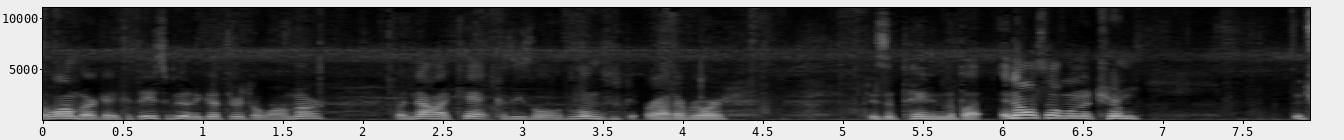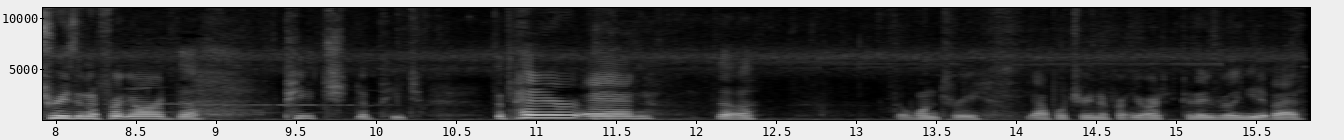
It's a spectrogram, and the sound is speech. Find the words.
the lawnmower again, because I used to be able to go through the lawnmower, but now I can't because these little limbs are out everywhere. Just a pain in the butt. And also I want to trim the trees in the front yard, the peach, the peach, the pear and the the one tree, the apple tree in the front yard, because they really need it bad.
